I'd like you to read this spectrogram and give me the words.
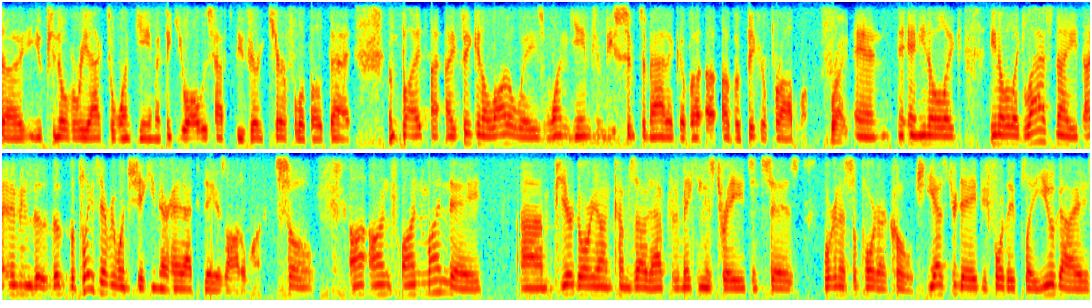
uh, you can overreact to one game. I think you always have to be very careful about that. But I, I think in a lot of ways, one game can be symptomatic of a of a bigger problem. Right. And and you know, like you know, like last night. I, I mean, the, the the place everyone's shaking their head at today is Ottawa. So uh, on on Monday. Um, Pierre Dorion comes out after making his trades and says, we're going to support our coach. Yesterday, before they play you guys,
